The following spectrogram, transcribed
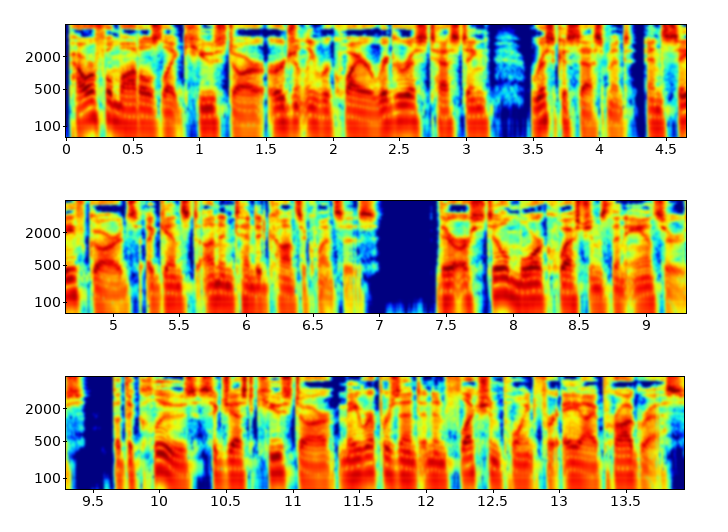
Powerful models like QStar urgently require rigorous testing, risk assessment, and safeguards against unintended consequences. There are still more questions than answers, but the clues suggest QStar may represent an inflection point for AI progress.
